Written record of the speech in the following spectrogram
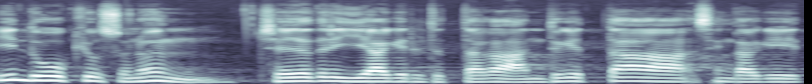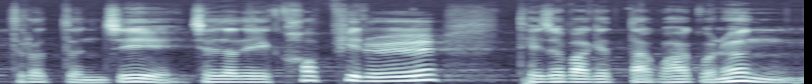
이 노 교수는 제자들의 이야기를 듣다가 안 되겠다 생각이 들었던지 제자들이 커피를 대접하겠다고 하고는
